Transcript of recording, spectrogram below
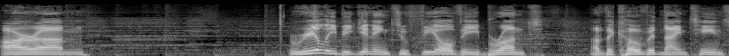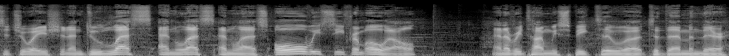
are um, really beginning to feel the brunt of the COVID 19 situation and do less and less and less, all we see from OHEL, and every time we speak to, uh, to them and their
